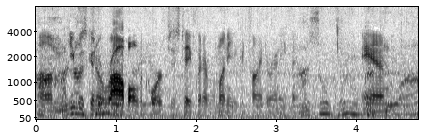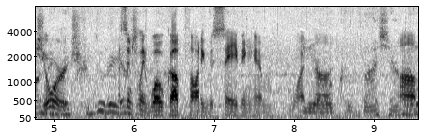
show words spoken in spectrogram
Um, he was going to rob all the corpses, take whatever money he could find or anything. And George essentially woke up, thought he was saving him, whatnot. Um,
